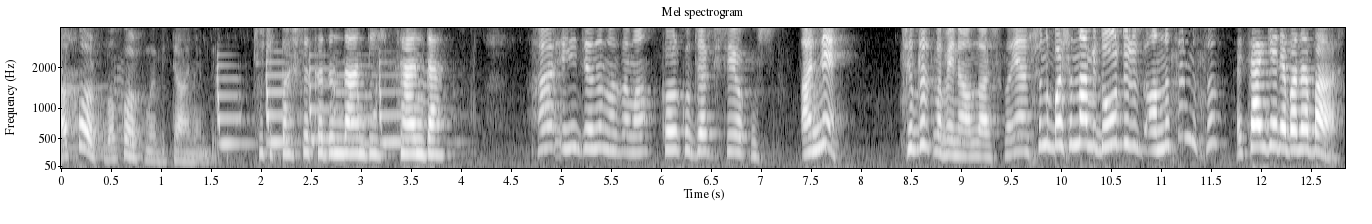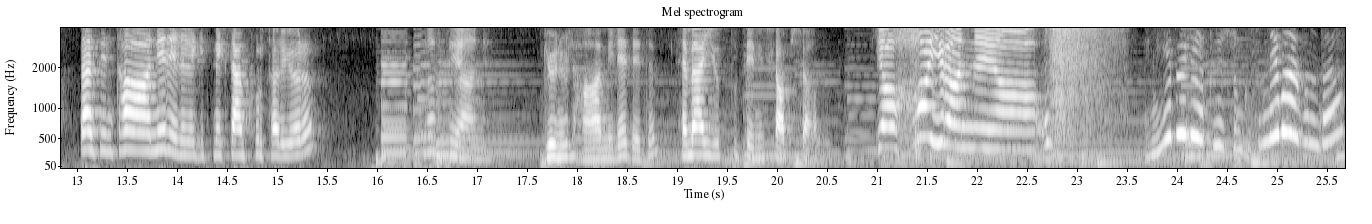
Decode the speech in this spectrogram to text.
Aa korkma korkma bir tanem benim. Çocuk başka kadından değil senden. Ha iyi canım o zaman. Korkulacak bir şey yokmuş. Anne çıldırtma beni Allah aşkına. Yani şunu başından bir doğru dürüst anlatır mısın? Ay sen gene bana bağır. Ben seni ta nerelere gitmekten kurtarıyorum. Nasıl yani? Gönül hamile dedim. Hemen yuttu seni şapşal. Ya hayır anne ya. niye böyle yapıyorsun kızım? Ne var bunda?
